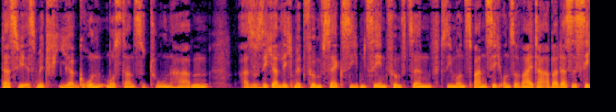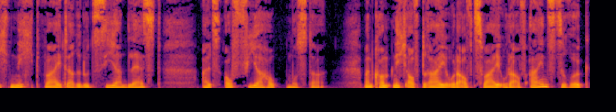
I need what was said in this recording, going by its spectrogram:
dass wir es mit vier Grundmustern zu tun haben, also sicherlich mit 5, 6, 7, 10, 15, 27 und so weiter, aber dass es sich nicht weiter reduzieren lässt als auf vier Hauptmuster. Man kommt nicht auf drei oder auf zwei oder auf eins zurück,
